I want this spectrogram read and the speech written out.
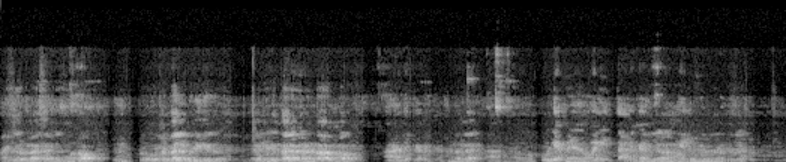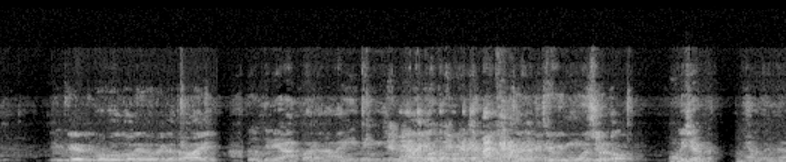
ആരെയും കയ്യിൽ പിടിച്ചു എന്റെ കൈ നമുക്ക് അയ്യോ ചുമ്മാ പിടിക്കുവാ ആ മുറുകെ പിടിക്കണം മുറുക്ക നെക്ക് ആ കണ്ടോ ഇല്ല ഇടിഞ്ഞില്ല നല്ലത് ഞെക്കുന്നതിന്റെ ഒരു ഇടിഞ്ഞില്ല എനിക്കും അങ്ങനെയായിരുന്നു കുറച്ച് ബലം പിടിക്കരുത് എനിക്ക് തലവേദന ഉണ്ടാകാറുണ്ടോ ഉണ്ടല്ലേ ഈ കേൾവിക്കുറവ് തോന്നിയ തുടങ്ങിയിട്ട് എത്ര നാളായി? ചെവി മൂളിച്ചുണ്ട്? പിന്നെ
